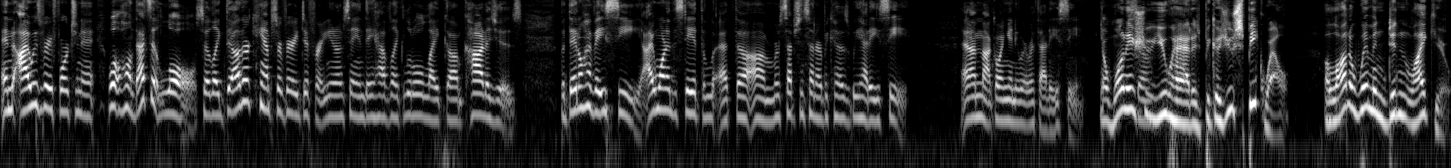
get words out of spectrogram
And I was very fortunate. Well, hold on, that's at Lowell. So like the other camps are very different. You know what I'm saying? They have like little like um, cottages, but they don't have AC. I wanted to stay at the at the um, reception center because we had AC, and I'm not going anywhere with that AC. Now, one issue you had is because you speak well. A lot of women didn't like you,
